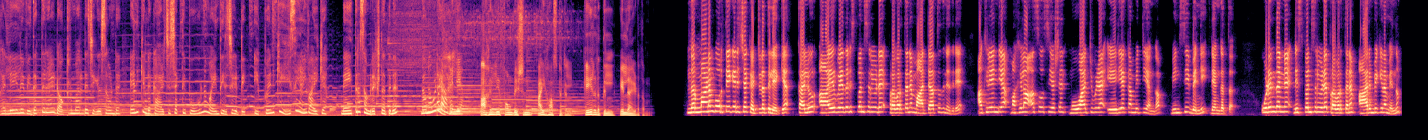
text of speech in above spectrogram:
അഹല്യയിലെ വിദഗ്ധരായ ഡോക്ടർമാരുടെ ചികിത്സ കൊണ്ട് എനിക്ക് എന്റെ കാഴ്ചശക്തി പൂർണമായും തിരിച്ചു കിട്ടി. ഇപ്പൊ എനിക്ക് ഈസിയായി വായിക്കാം. നേത്ര സംരക്ഷണത്തിന് നമ്മുടെ Ahalya. Ahalya. Foundation eye hospital കേരളത്തിൽ എല്ലായിടത്തും. നിർമ്മാണം പൂർത്തീകരിച്ച കെട്ടിടത്തിലേക്ക് കലൂർ ആയുർവേദ ഡിസ്പെൻസറിയുടെ പ്രവർത്തനം മാറ്റാത്തതിനെതിരെ അഖിലേന്ത്യാ മഹിളാ അസോസിയേഷൻ മൂവാറ്റുപുഴ ഏരിയ കമ്മിറ്റി അംഗം ബിൻസി ബെന്നി രംഗത്ത്. ഉടൻ തന്നെ ഡിസ്പെൻസറിയുടെ പ്രവർത്തനം ആരംഭിക്കണമെന്നും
